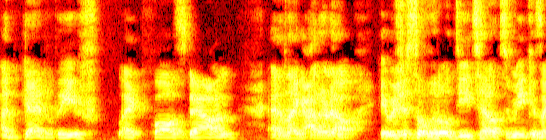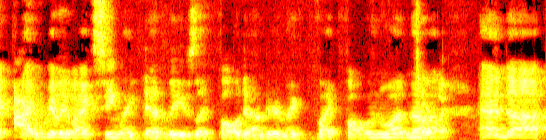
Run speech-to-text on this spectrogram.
a dead leaf like falls down. And like I don't know, it was just a little detail to me because like I really like seeing like dead leaves like fall down during like like fall and whatnot Totally. and uh,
